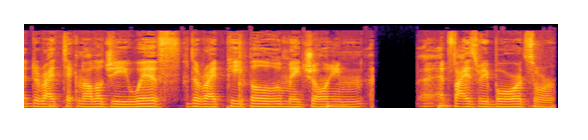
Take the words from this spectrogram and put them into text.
the right technology, with the right people who may join uh, advisory boards or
